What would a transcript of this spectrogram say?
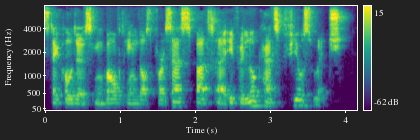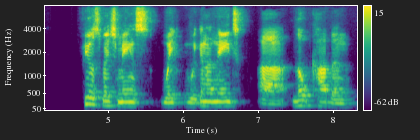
stakeholders involved in those process, but uh, if we look at fuel switch, fuel switch means we, we're gonna need uh, low carbon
